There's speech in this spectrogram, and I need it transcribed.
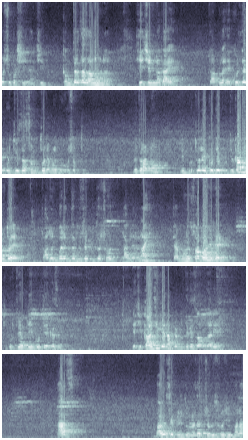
पशुपक्षी यांची कमतरता जाणवणं ही चिन्ह काय आहे. तर आपला एकुलत्या पृथ्वीचा समतोल यामुळे बिघडू शकतो. मित्रांनो मी पृथ्वीला एकुलते पृथ्वी का म्हणतोय? तर अजूनपर्यंत दुसऱ्या पृथ्वीचा शोध लागलेला नाही. त्यामुळे स्वाभाविक आहे की पृथ्वी आपली एकुलती एकच आहे. याची काळजी घेणं आपल्या प्रत्येकाची जबाबदारी आहे. आज बावीस एप्रिल दोन हजार चोवीस रोजी मला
